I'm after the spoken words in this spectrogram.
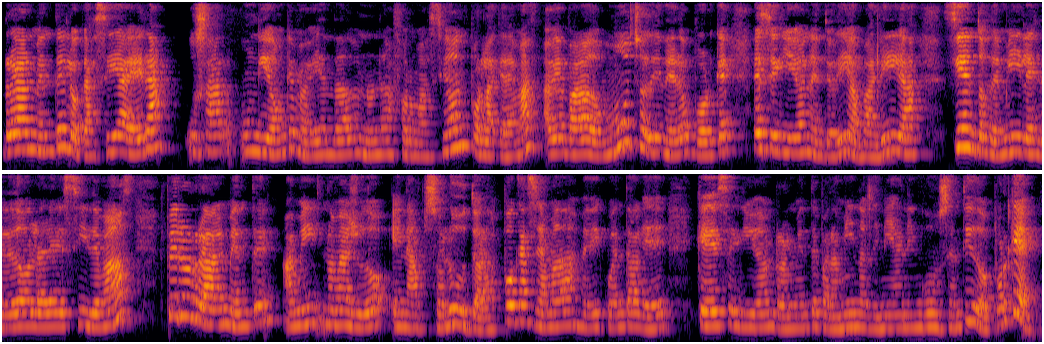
realmente lo que hacía era usar un guion que me habían dado en una formación por la que además había pagado mucho dinero porque ese guion en teoría valía cientos de miles de dólares y demás, pero realmente a mí no me ayudó en absoluto. A las pocas llamadas me di cuenta que, que ese guion realmente para mí no tenía ningún sentido. ¿Por qué?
